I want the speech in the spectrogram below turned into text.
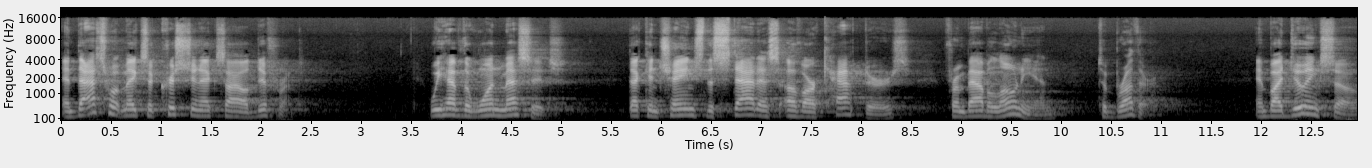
And that's what makes a Christian exile different. We have the one message that can change the status of our captors from Babylonian to brother. And by doing so,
